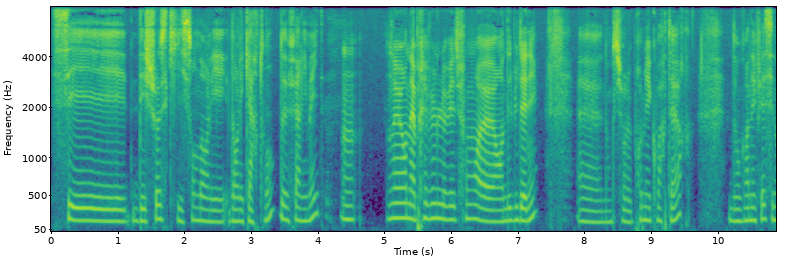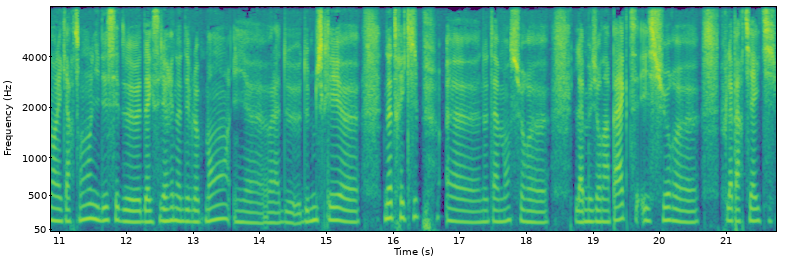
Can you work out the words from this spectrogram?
C'est des choses qui sont dans les, dans les cartons de Fairly Made mm. On a prévu une levée de fonds en début d'année. donc sur le premier quarter. Donc en effet, c'est dans les cartons. L'idée, c'est d'accélérer notre développement et euh, voilà, de, muscler euh, notre équipe, euh, notamment sur la mesure d'impact et sur toute la partie IT.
